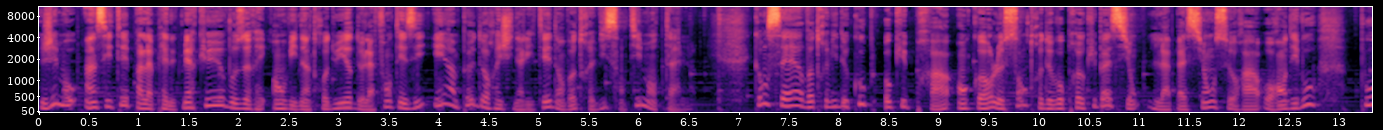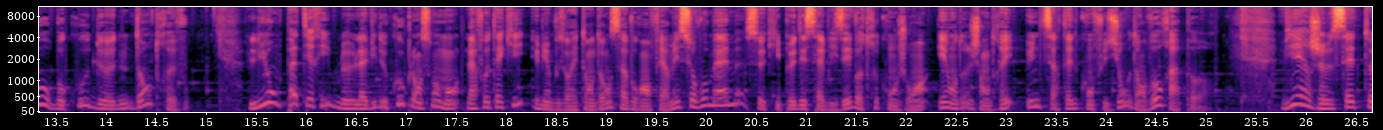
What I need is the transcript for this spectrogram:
Gémeaux, incité par la planète Mercure, vous aurez envie d'introduire de la fantaisie et un peu d'originalité dans votre vie sentimentale. Cancer, votre vie de couple occupera encore le centre de vos préoccupations. La passion sera au rendez-vous pour beaucoup d'entre vous. Lion, pas terrible la vie de couple en ce moment. La faute à qui? Eh bien, vous aurez tendance à vous renfermer sur vous-même, ce qui peut déstabiliser votre conjoint et engendrer une certaine confusion dans vos rapports. Vierge, cette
